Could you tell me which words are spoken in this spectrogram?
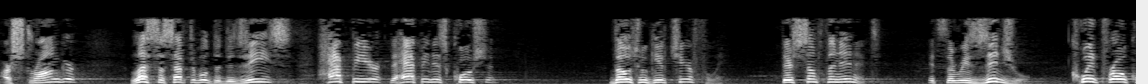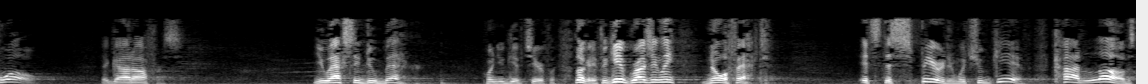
are stronger, less susceptible to disease, happier, the happiness quotient. Those who give cheerfully. There's something in it. It's the residual, quid pro quo, that God offers. You actually do better when you give cheerfully. Look, if you give grudgingly, no effect. It's the spirit in which you give. God loves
